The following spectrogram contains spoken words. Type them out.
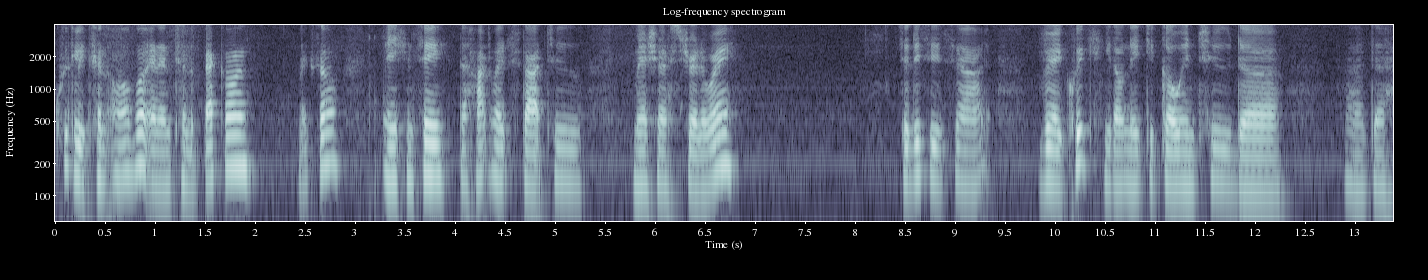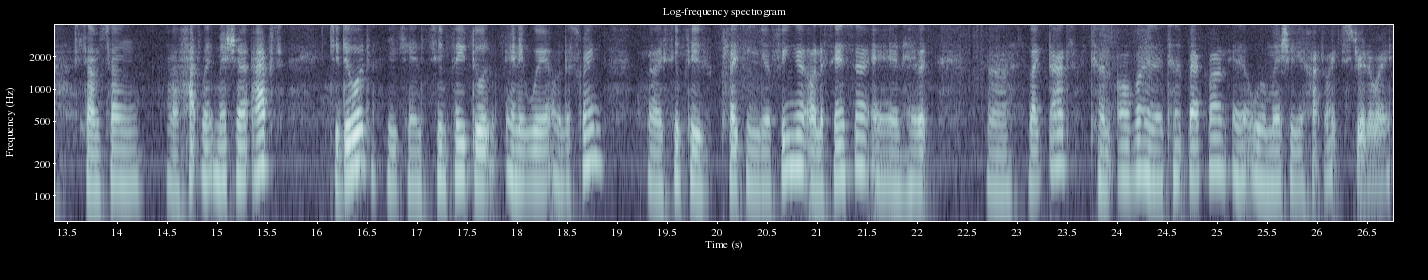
quickly turn over and then turn it back on like so. And you can see the heart rate start to measure straight away. So this is uh, very quick. You don't need to go into the uh, the Samsung uh, heart rate measure apps to do it. You can simply do it anywhere on the screen by simply placing your finger on the sensor and have it uh, like that turn over and then turn back on and it will measure your heart rate straight away.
